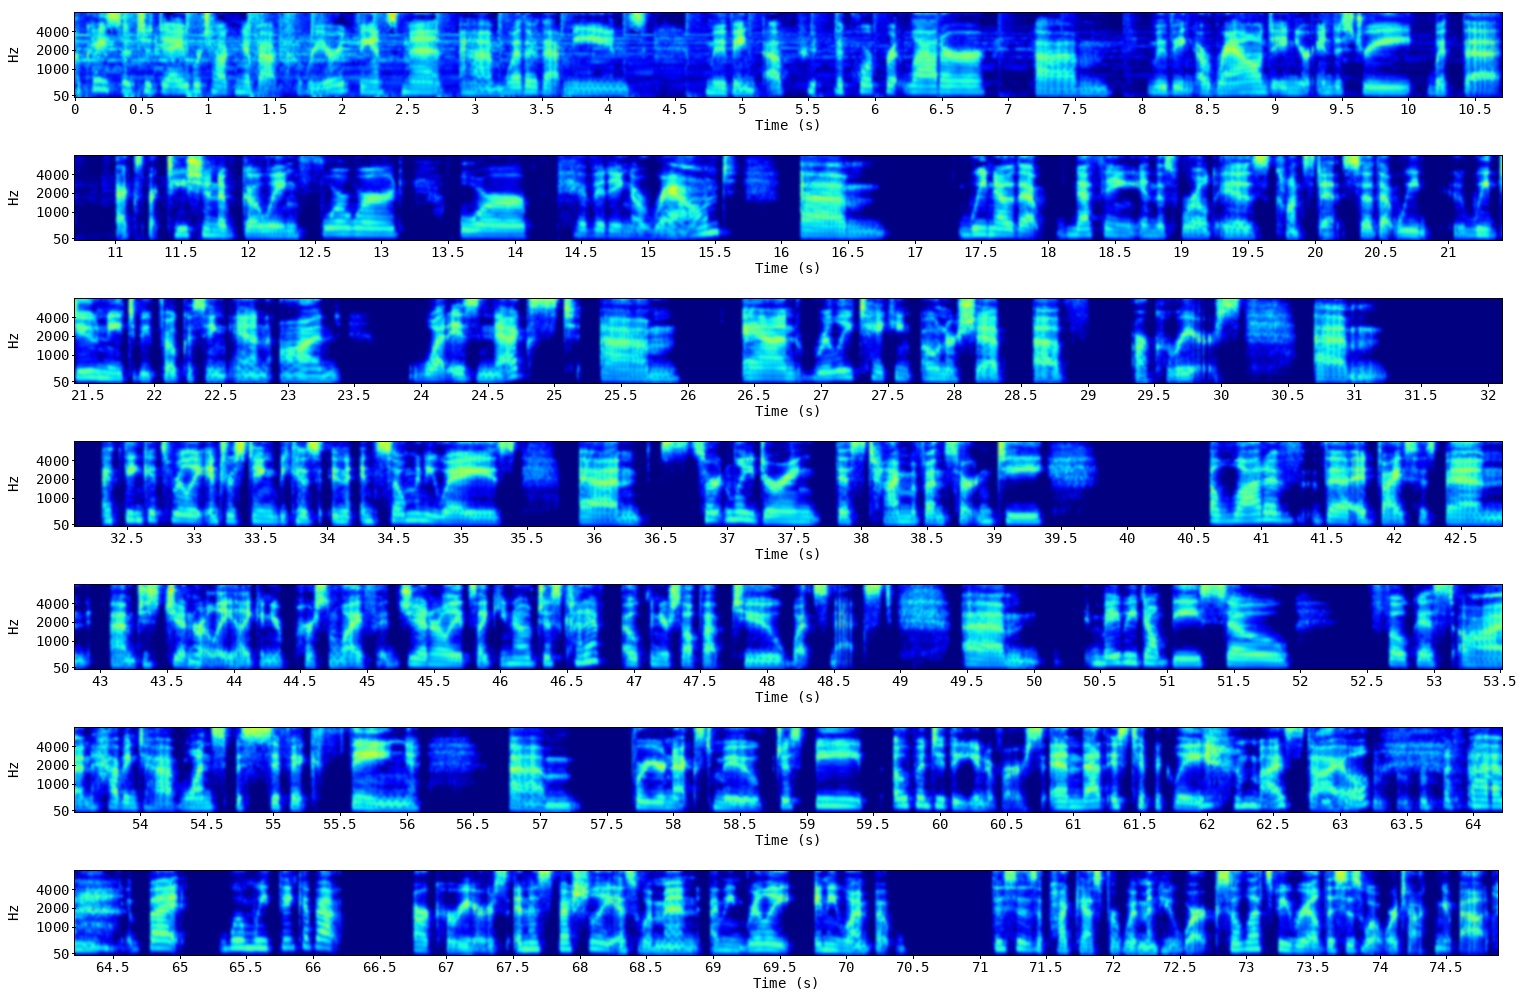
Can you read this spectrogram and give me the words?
Okay, so today we're talking about career advancement, um, whether that means moving up the corporate ladder, um, moving around in your industry with the expectation of going forward, or pivoting around. Um, we know that nothing in this world is constant so that we we do need to be focusing in on what is next um, and really taking ownership of our careers um, i think it's really interesting because in in so many ways and certainly during this time of uncertainty a lot of the advice has been um, just generally, like in your personal life, generally, it's like, you know, just kind of open yourself up to what's next. Um, maybe don't be so focused on having to have one specific thing um, for your next move. Just be open to the universe. And that is typically my style. um, but when we think about our careers and especially as women i mean really anyone but this is a podcast for women who work. So let's be real. This is what we're talking about.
